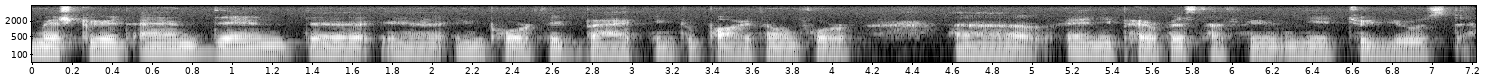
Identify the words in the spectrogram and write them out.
mesh grid and then the, uh, import it back into Python for any purpose that we need to use them.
